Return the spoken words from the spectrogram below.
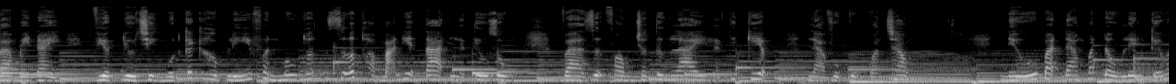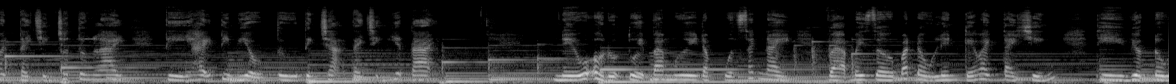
30 này, việc điều chỉnh một cách hợp lý phần mâu thuẫn giữa thỏa mãn hiện tại là tiêu dùng và dự phòng cho tương lai là tiết kiệm là vô cùng quan trọng. Nếu bạn đang bắt đầu lên kế hoạch tài chính cho tương lai, thì hãy tìm hiểu từ tình trạng tài chính hiện tại. Nếu ở độ tuổi 30 đọc cuốn sách này và bây giờ bắt đầu lên kế hoạch tài chính, thì việc đầu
